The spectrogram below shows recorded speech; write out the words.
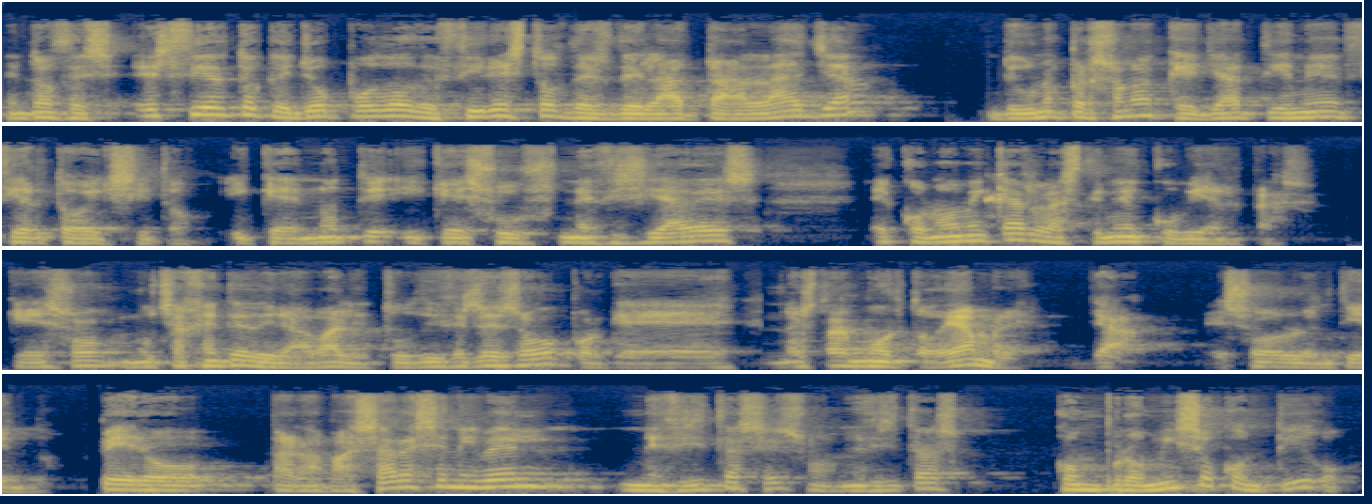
Entonces, es cierto que yo puedo decir esto desde la atalaya de una persona que ya tiene cierto éxito y que, no y que sus necesidades económicas las tiene cubiertas. Que eso, mucha gente dirá, vale, tú dices eso porque no estás muerto de hambre. Ya, eso lo entiendo. Pero para pasar a ese nivel necesitas eso, necesitas compromiso contigo,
